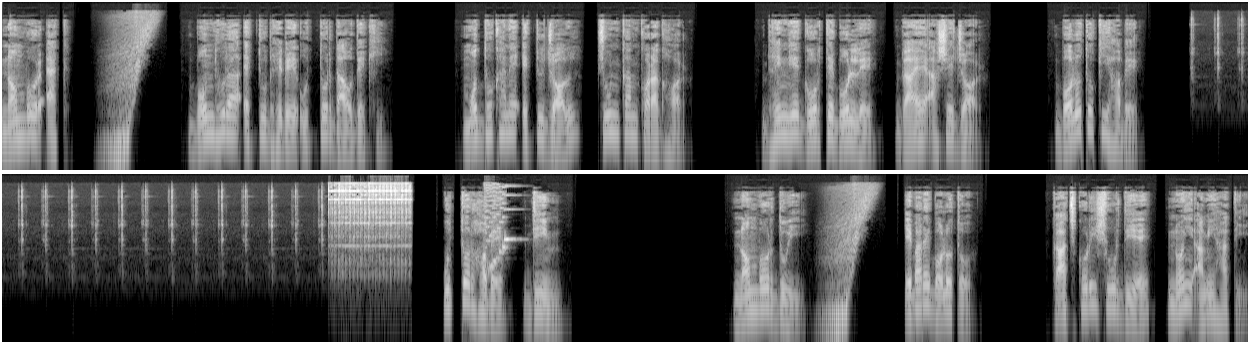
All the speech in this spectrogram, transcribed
নম্বর এক। বন্ধুরা, একটু ভেবে উত্তর দাও দেখি। মধ্যখানে একটু জল চুনকাম করা ঘর। ভেঙ্গে গড়তে বললে, গায়ে আসে জ্বর। বলো তো কি হবে? উত্তর হবে, ডিম। নম্বর দুই। এবারে বলো তো। কাজ করি সুর দিয়ে, নই আমি হাতি।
